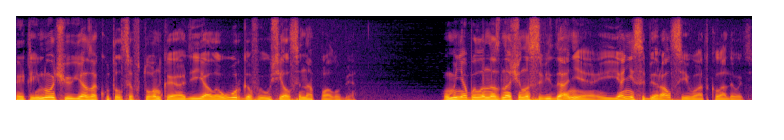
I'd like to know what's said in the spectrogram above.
Этой ночью я закутался в тонкое одеяло ургов и уселся на палубе. У меня было назначено свидание, и я не собирался его откладывать.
